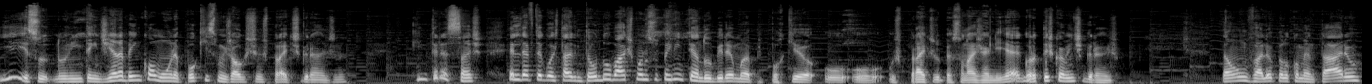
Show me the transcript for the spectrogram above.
E isso, no Nintendinho era bem comum, né? Pouquíssimos jogos tinham sprites grandes, né? Que interessante. Ele deve ter gostado então do Batman no Super Nintendo, o Beat'em Up, porque o, o, o sprite do personagem ali é grotescamente grande. Então, valeu pelo comentário,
